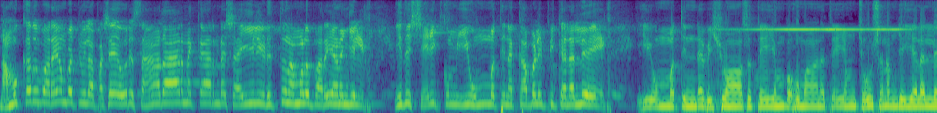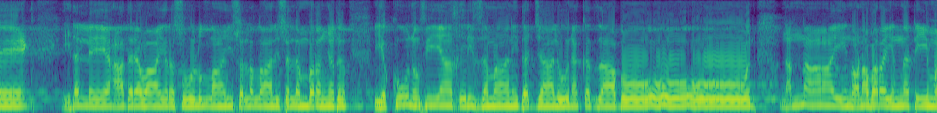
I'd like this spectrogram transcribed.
നമുക്കത് പറയാൻ പറ്റൂല. പക്ഷേ ഒരു സാധാരണക്കാരന്റെ ശൈലി എടുത്ത് നമ്മൾ പറയുകയാണെങ്കിൽ ഇത് ശരിക്കും ഈ ഉമ്മത്തിനെ കബളിപ്പിക്കലല്ലേ? ഈ ഉമ്മത്തിന്റെ വിശ്വാസത്തെയും ബഹുമാനത്തെയും ചൂഷണം ചെയ്യലല്ലേ? ഇതല്ലേ ആദരവായ റസൂലുള്ളാഹി സ്വല്ലല്ലാഹി അലൈഹി വസല്ലം പറഞ്ഞത്? യകൂനു നന്നായി നുണ പറയുന്ന ടീം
